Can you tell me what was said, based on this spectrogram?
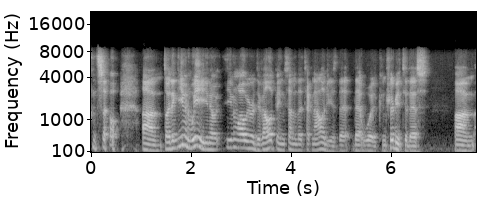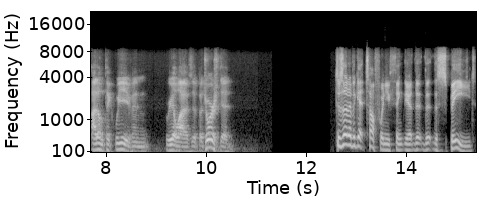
so, um, so I think even we, you know, even while we were developing some of the technologies that that would contribute to this, um, I don't think we even realized it, but George did. Does that ever get tough when you think the the, the, the speed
